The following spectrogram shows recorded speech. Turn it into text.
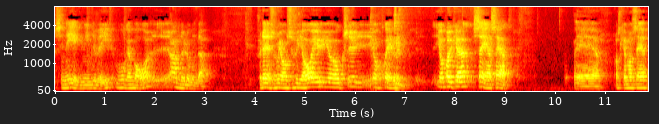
sin egen individ, vågar vara eh, annorlunda. För det är som jag, för jag är ju jag också, jag själv, jag brukar säga så här att, eh, vad ska man säga,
